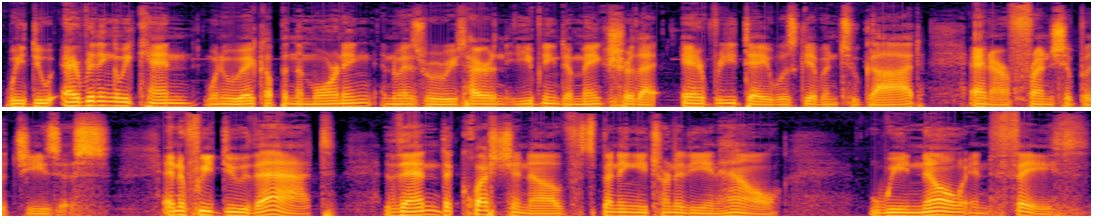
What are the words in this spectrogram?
We do everything we can when we wake up in the morning and as we retire in the evening to make sure that every day was given to God and our friendship with Jesus. And if we do that, then the question of spending eternity in hell, we know in faith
